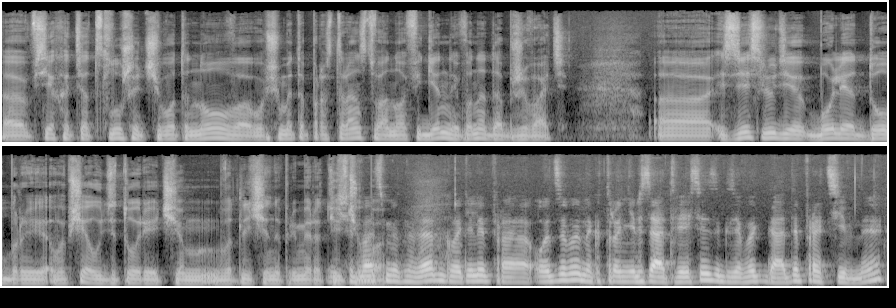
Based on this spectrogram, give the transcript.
э, все хотят слушать чего-то нового. В общем, это пространство, оно офигенное, его надо обживать. А, здесь люди более добрые, вообще аудитория, чем в отличие, например, от YouTube. Еще 20 минут назад говорили про отзывы, на которые нельзя ответить, где вы гады противные.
